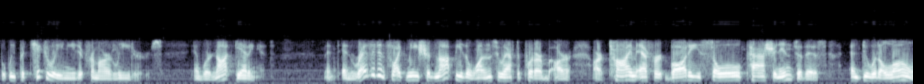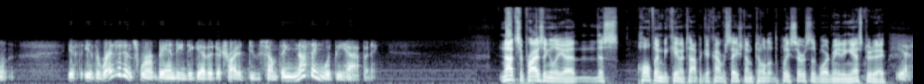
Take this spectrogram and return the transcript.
but we particularly need it from our leaders, and we're not getting it. And, and residents like me should not be the ones who have to put our, our, our time, effort, body, soul, passion into this and do it alone. If, if the residents weren't banding together to try to do something, nothing would be happening. Not surprisingly, uh, this whole thing became a topic of conversation, I'm told, at the Police Services Board meeting yesterday. Yes.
